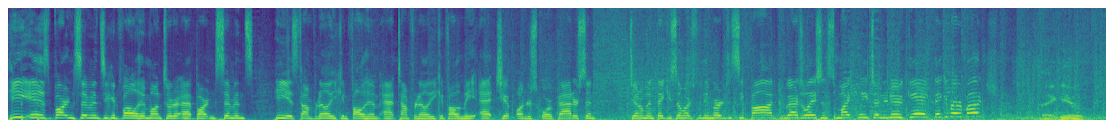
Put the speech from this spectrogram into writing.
he is Barton Simmons. You can follow him on Twitter at Barton Simmons. He is Tom Fornelli. You can follow him at Tom Fornelli. You can follow me at Chip underscore Patterson. Gentlemen, thank you so much for the emergency pod. Congratulations to Mike Leach on your new gig. Thank you very much. Thank you.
